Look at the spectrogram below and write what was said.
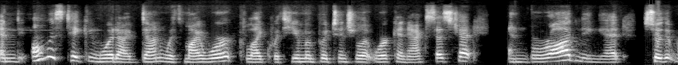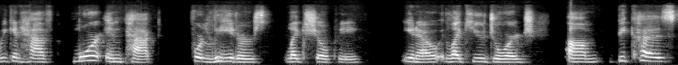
and almost taking what I've done with my work, like with Human Potential at Work and AXS Chat, and broadening it so that we can have more impact for leaders like Shilpi, you know, like you, George. Um, because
